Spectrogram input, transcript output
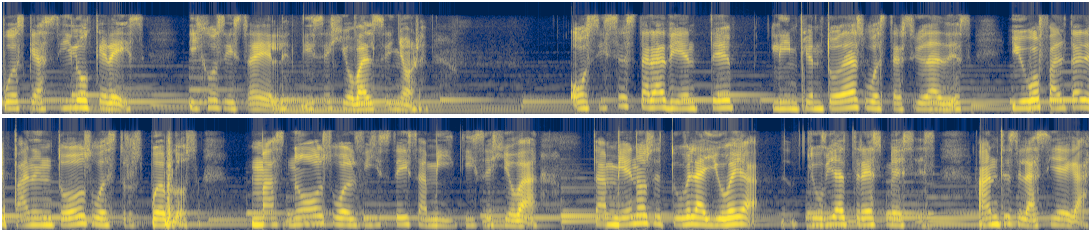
pues que así lo queréis, hijos de Israel, dice Jehová el Señor. Os hice estar a diente limpio en todas vuestras ciudades, y hubo falta de pan en todos vuestros pueblos, mas no os volvisteis a mí, dice Jehová. También os detuve la lluvia, tres meses antes de la siega,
